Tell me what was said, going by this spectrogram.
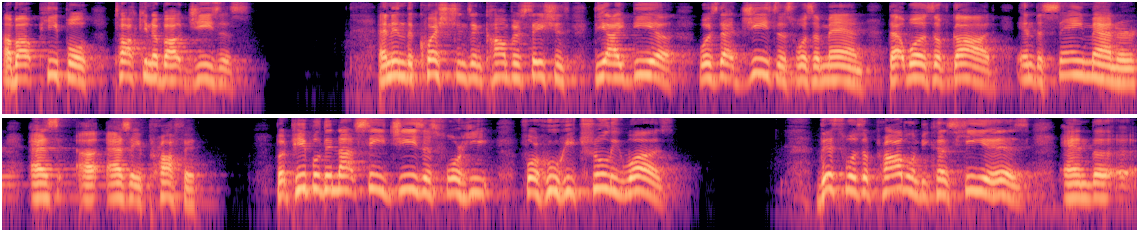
about people talking about Jesus. And in the questions and conversations, the idea was that Jesus was a man that was of God in the same manner as, uh, as a prophet. But people did not see Jesus for, he, for who he truly was. This was a problem because he is, and the, uh,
